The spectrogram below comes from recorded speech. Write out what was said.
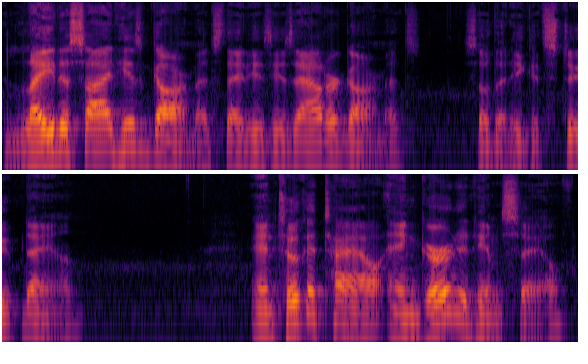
laid aside his garments, that is, his outer garments, so that he could stoop down, and took a towel and girded himself.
